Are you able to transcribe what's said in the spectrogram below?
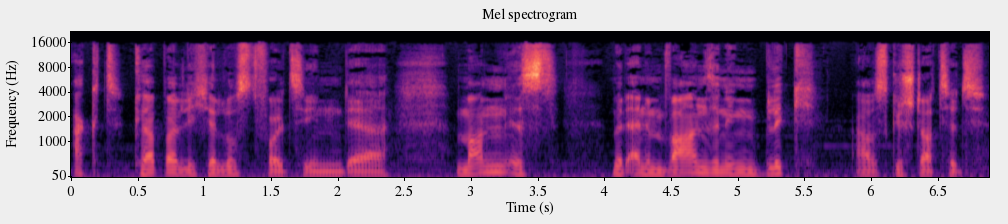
Akt körperlicher Lust vollziehen. Der Mann ist mit einem wahnsinnigen Blick ausgestattet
